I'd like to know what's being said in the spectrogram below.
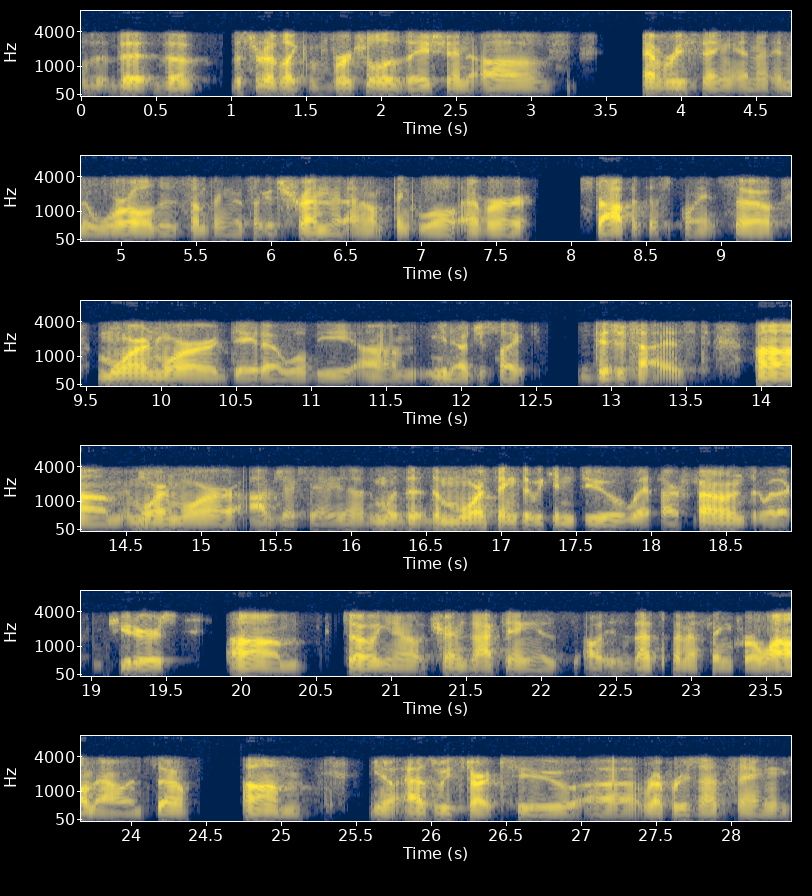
the the the sort of like virtualization of everything in in the world is something that's like a trend that I don't think will ever stop at this point. So more and more data will be, um, you know, just like digitized. Um, and more and more objects. You know, the the more things that we can do with our phones and with our computers. Um, so you know, transacting is, uh, is that's been a thing for a while now. And so, um, you know, as we start to uh, represent things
